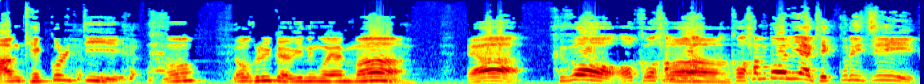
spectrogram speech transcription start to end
안 개꿀띠, 어? 너 그러니까 여기 있는 거야, 임마. 야 그거 어 그거 한 와. 번 그거 한 번이야 개꿀이지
